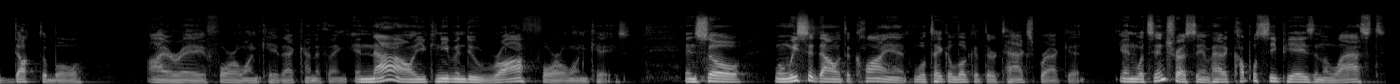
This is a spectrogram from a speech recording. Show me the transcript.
deductible IRA, 401k, that kind of thing. And now you can even do Roth 401ks. And so when we sit down with the client, we'll take a look at their tax bracket. And what's interesting, I've had a couple CPAs in the last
